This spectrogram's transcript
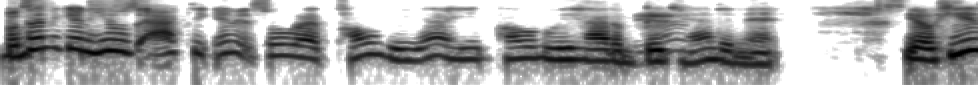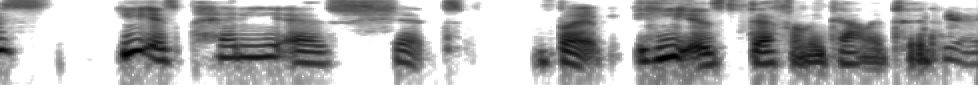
But then again, he was acting in it, so like probably yeah, he probably had a big Yeah. hand in it. Yo, he's he is petty as shit, but he is definitely talented. Yeah.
